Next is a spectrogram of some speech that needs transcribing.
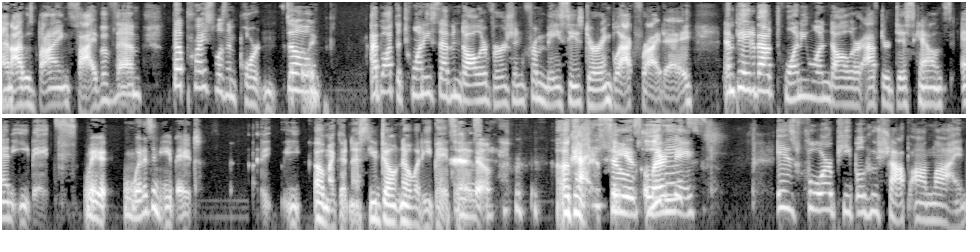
and I was buying five of them, the price was important. So I bought the $27 version from Macy's during Black Friday and paid about $21 after discounts and Ebates. Wait, what is an ebate? Oh my goodness, you don't know what Ebates is. No. Okay, so Please learn me. Is for people who shop online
